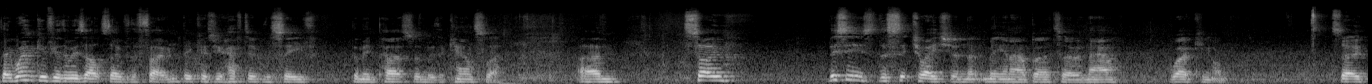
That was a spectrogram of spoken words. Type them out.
they won't give you the results over the phone because you have to receive them in person with a counsellor. Um, so this is the situation that me and Alberto are now working on. So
